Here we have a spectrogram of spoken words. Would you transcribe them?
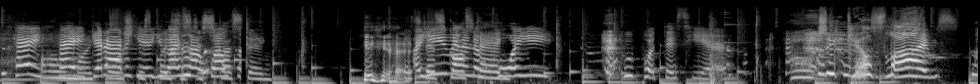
Hey, Oh hey, get gosh, out of here. You guys aren't disgusting. yeah. It's Are you even an employee? Who put this here? she kills slimes. and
